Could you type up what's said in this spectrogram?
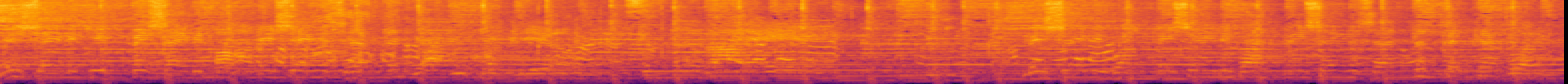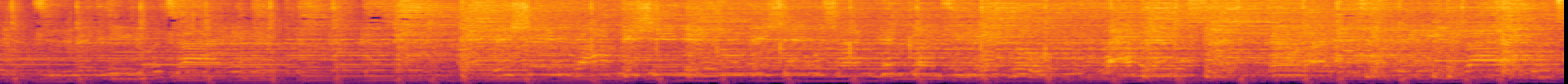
ไม่ใช่ไม่คิดไม่ใช่ไม่พอไม่ใช่ว่าฉันนั้นอยากอยู่คนเดียวเสมอไปไม่ใช่ไม่หวังไม่ใช่ไม่ฝันไม่ใช่ว่าฉันนั้นเป็นแค่คนที่ไม่มีหัวใจไม่ใช่ไม่รักไม่ใช่ไม่รู้ไม่ใช่ว่าฉันเป็นคนที่ไม่รู้และไม่รู้สึกอะไรที่ดีได้ตัวใจ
